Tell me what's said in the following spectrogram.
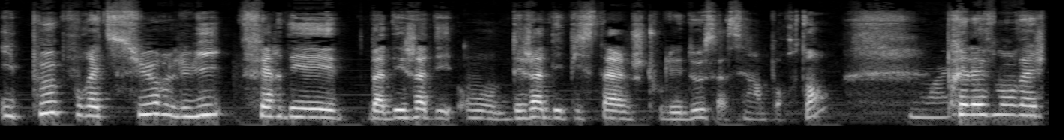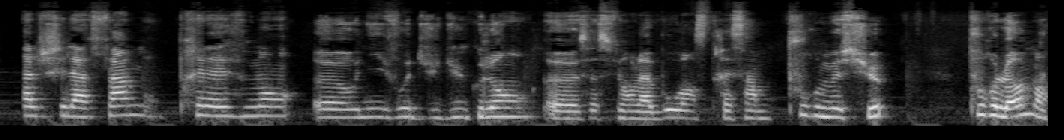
il peut, pour être sûr, lui, faire des, bah déjà des, déjà dépistage tous les deux, ça c'est important. Prélèvement vaginal chez la femme, prélèvement euh, au niveau du, du gland, euh, ça se fait en labo, hein, c'est très simple pour monsieur, pour l'homme,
